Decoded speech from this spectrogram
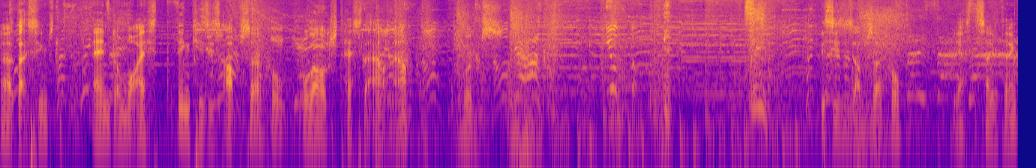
Uh, that seems to end on what I think is his up circle, although I'll just test that out now. Whoops. This is his up circle. Yes, the same thing.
